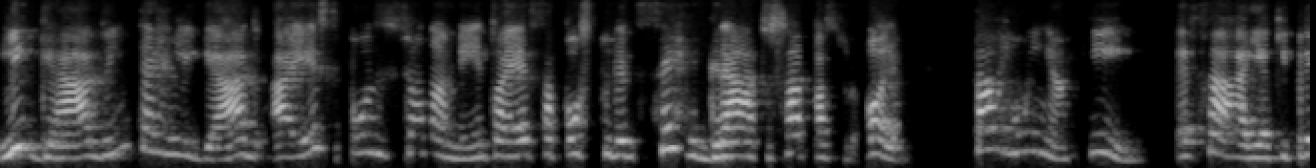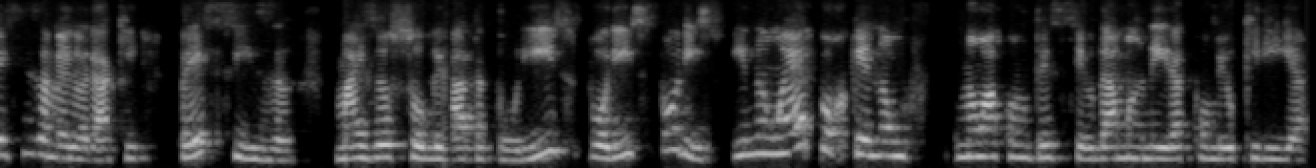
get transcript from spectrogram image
ligado, interligado a esse posicionamento, a essa postura de ser grato, sabe, pastor? Olha, tá ruim aqui, essa área que precisa melhorar aqui, precisa, mas eu sou grata por isso, por isso, por isso. E não é porque não, não aconteceu da maneira como eu queria,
